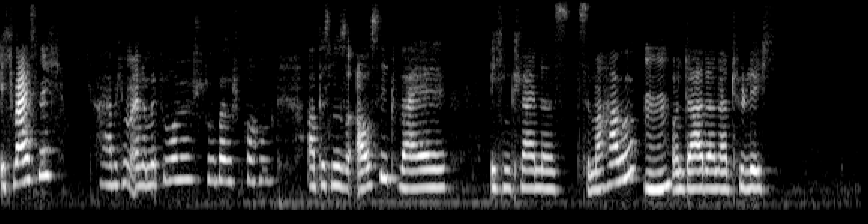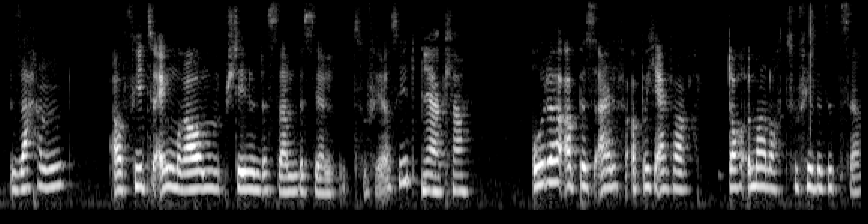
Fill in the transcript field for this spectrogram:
ich weiß nicht, habe ich mit einer Mitbewohnerin drüber gesprochen, ob es nur so aussieht, weil ich ein kleines Zimmer habe Mhm. und da dann natürlich Sachen auf viel zu engem Raum stehen und das dann ein bisschen zu viel aussieht. Ja, klar. Oder ob es einfach, ob ich einfach doch immer noch zu viel besitze.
